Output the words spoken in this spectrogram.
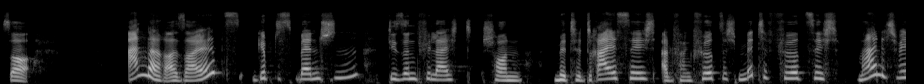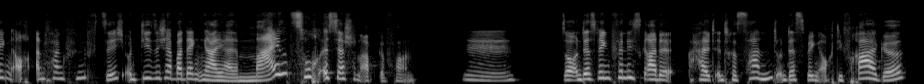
So. Andererseits gibt es Menschen, die sind vielleicht schon Mitte 30, Anfang 40, Mitte 40, meinetwegen auch Anfang 50 und die sich aber denken, naja, mein Zug ist ja schon abgefahren. Hm. So, und deswegen finde ich es gerade halt interessant und deswegen auch die Frage,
